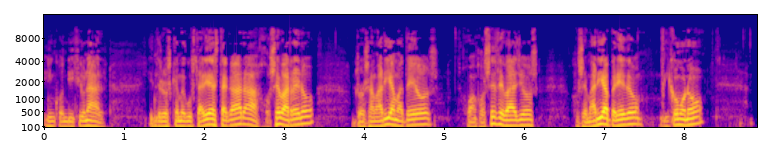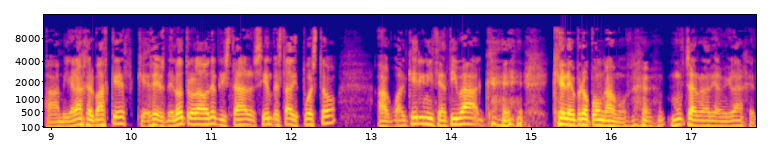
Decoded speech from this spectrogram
incondicional, y de los que me gustaría destacar a José Barrero, Rosa María Mateos, Juan José Ceballos, José María Peredo y, cómo no, a Miguel Ángel Vázquez, que desde el otro lado del cristal siempre está dispuesto a cualquier iniciativa que, le propongamos. Muchas gracias, Miguel Ángel.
